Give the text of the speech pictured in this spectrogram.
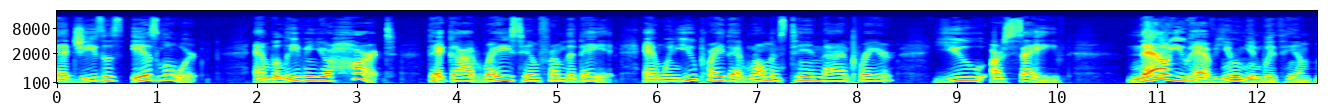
that Jesus is Lord and believe in your heart that God raised him from the dead. And when you pray that Romans 10 9 prayer, you are saved. Now you have union with him.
